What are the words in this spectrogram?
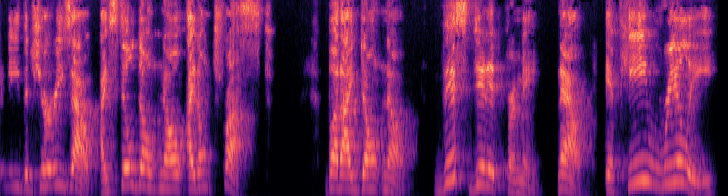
to me, the jury's out. I still don't know. I don't trust, but I don't know. This did it for me. Now, if he really,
